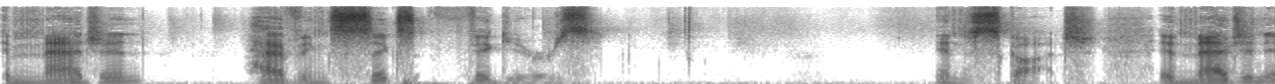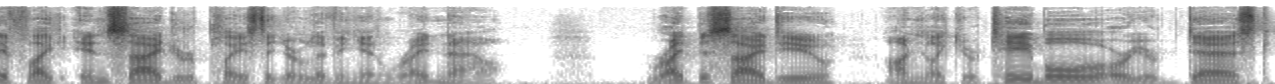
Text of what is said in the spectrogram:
Imagine having six figures in scotch. Imagine if, like, inside your place that you're living in right now, right beside you, on like your table or your desk,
